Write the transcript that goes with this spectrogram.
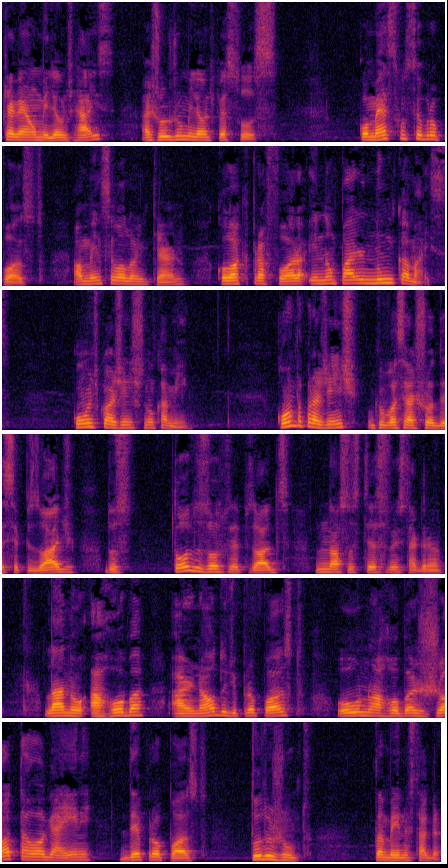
Quer ganhar um milhão de reais? Ajude um milhão de pessoas. Comece com seu propósito. Aumente seu valor interno coloque para fora e não pare nunca mais. Conte com a gente no caminho. Conta pra gente o que você achou desse episódio, dos todos os outros episódios, dos nossos textos no Instagram, lá no arroba Arnaldo de Propósito ou no arroba JOHN de Propósito, tudo junto, também no Instagram.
